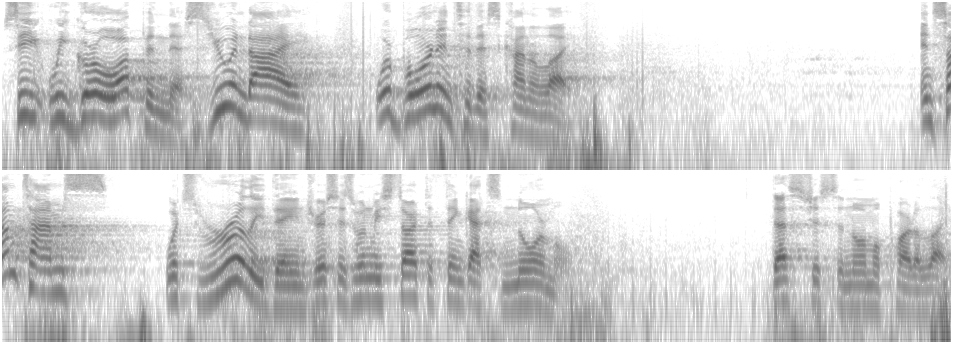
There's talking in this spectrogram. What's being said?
See, we grow up in this. You and I, we're born into this kind of life. And sometimes what's really dangerous is when we start to think that's normal. That's just a normal part of life.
